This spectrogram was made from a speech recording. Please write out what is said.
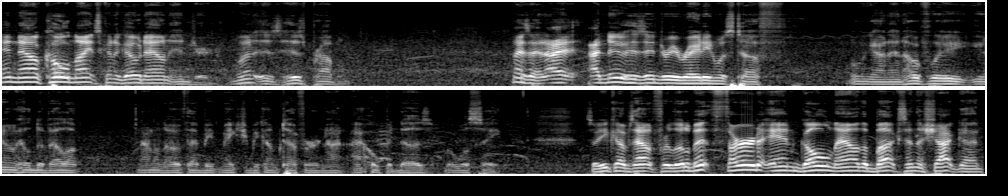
and now Cole Knight's going to go down injured. What is his problem? Like I said, I, I knew his injury rating was tough when we got in. Hopefully, you know, he'll develop. I don't know if that be, makes you become tougher or not. I hope it does, but we'll see. So he comes out for a little bit. Third and goal now. The Bucks in the shotgun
